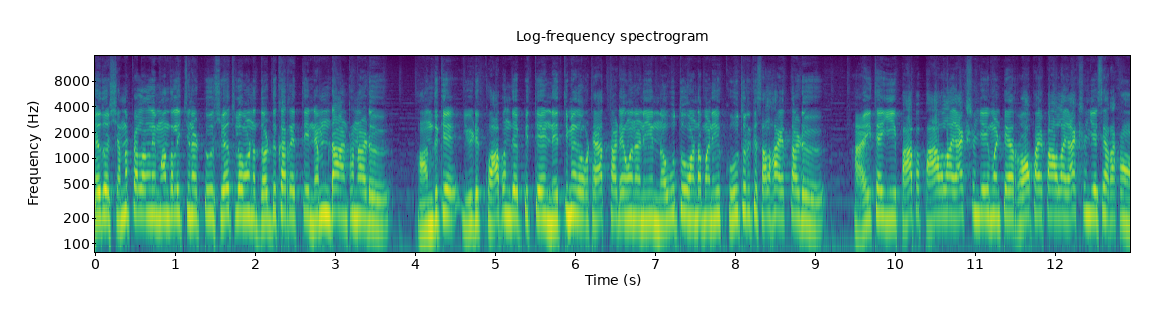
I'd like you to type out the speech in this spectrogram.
ఏదో చిన్నపిల్లల్ని మందలిచ్చినట్టు చేతిలో ఉన్న దొడ్డు కర్రెత్తి నిండా నిమ్డా అంటున్నాడు. అందుకే ఈడి కోపం తెప్పితే నెత్తి మీద ఒకటి వేస్తాడేమోనని నవ్వుతూ ఉండమని కూతురికి సలహా ఇస్తాడు. అయితే ఈ పాప పావలా యాక్షన్ చేయమంటే రూపాయి పావలా యాక్షన్ చేసే రకం.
